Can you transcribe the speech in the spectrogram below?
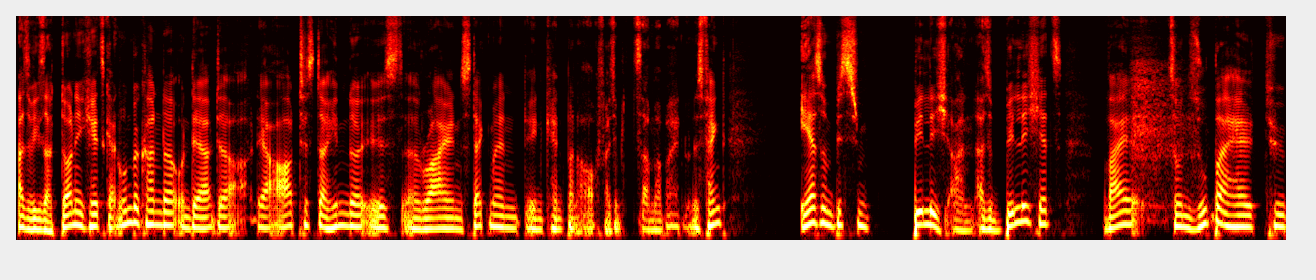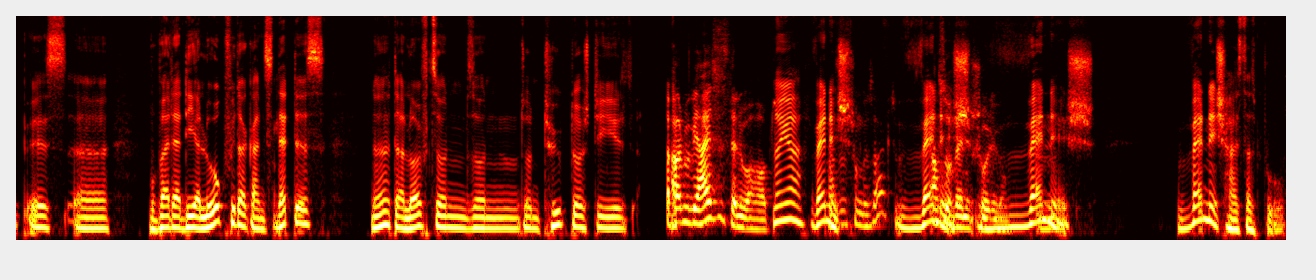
Also wie gesagt, Donny Cates kein Unbekannter und der, der, der Artist dahinter ist äh, Ryan Stackman, den kennt man auch. Ich weiß nicht, ob die zusammenarbeiten. Und es fängt eher so ein bisschen billig an. Also billig jetzt, weil so ein Superheld-Typ ist, äh, wobei der Dialog wieder ganz nett ist. Ne? Da läuft so ein, so, ein, so ein Typ durch die. Aber wie heißt es denn überhaupt? Naja, Hast du Vanish. schon gesagt? Vanish. Ach so, Vanish, Entschuldigung. Vanish. Vanish heißt das Buch.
